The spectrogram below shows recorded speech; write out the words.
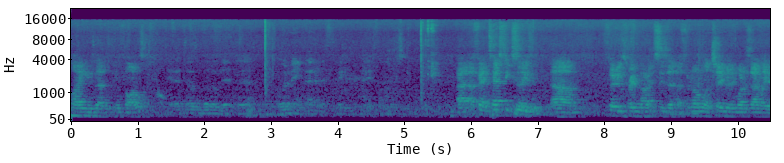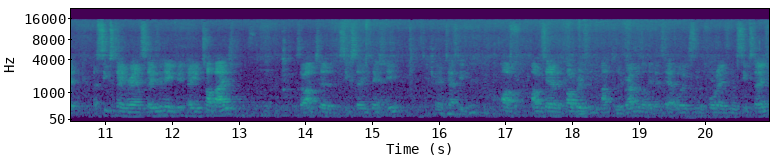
playing in the, in the finals. Yeah, it does a little bit, would have been better if we made finals. Uh, a fantastic season. Um, 33 votes is a, a phenomenal achievement in what is only a, a 16 round season. Are you, are you top eight? So up to 16 next year. Fantastic. Ob- Obviously, out of the Cobras and up to the Grubbers, I think that's how it works in the 14s and the 16s.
